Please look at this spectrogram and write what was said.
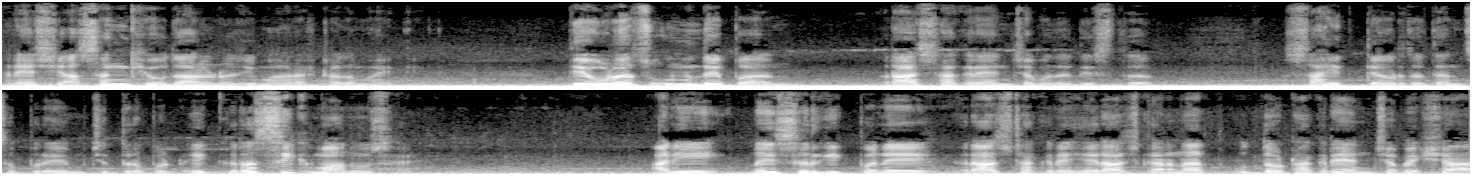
आणि अशी असंख्य उदाहरणं जी महाराष्ट्राला माहिती आहेत. तेवढंच उमदेपण राज ठाकरे यांच्यामध्ये दिसतं. साहित्यावरचं त्यांचं प्रेम चित्रपट एक रसिक माणूस आहे. आणि नैसर्गिकपणे राज ठाकरे हे राजकारणात उद्धव ठाकरे यांच्यापेक्षा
